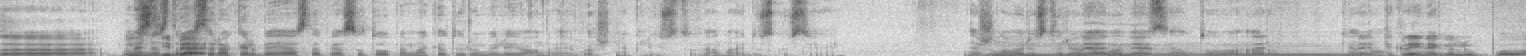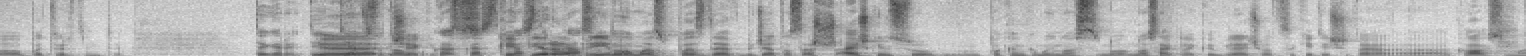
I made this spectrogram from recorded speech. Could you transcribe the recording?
valstybė... Ministras yra kalbėjęs apie sutaupimą 4 milijonų, jeigu aš neklystu vienoje diskusijoje. Nežinau, ar jis turėjo galvoje pacientų ar... ne, kieno. tikrai negaliu pa- patvirtinti. Tai gerai, tai E, kiek sutaupo? žiūrėkit, Ka- Kas, kaip kas yra ką priimamas? PSDF biudžetas? Aš aiškinsiu pakankamai nu- nuosekliai, kad galėčiau atsakyti šitą klausimą.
